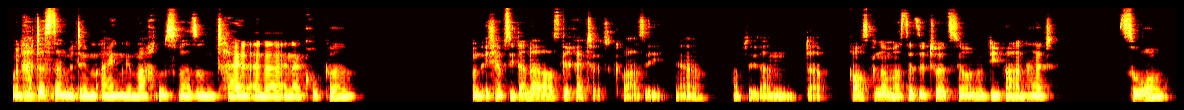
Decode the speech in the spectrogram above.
Und hat das dann mit dem einen gemacht und es war so ein Teil einer, einer Gruppe. Und ich habe sie dann daraus gerettet, quasi. Ja, habe sie dann da rausgenommen aus der Situation und die waren halt so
